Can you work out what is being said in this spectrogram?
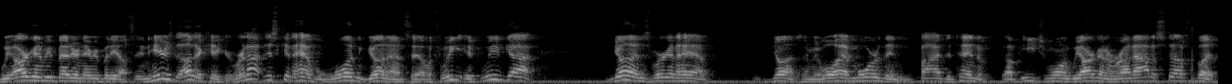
we are going to be better than everybody else. And here's the other kicker: we're not just going to have one gun on sale. If we if we've got guns, we're going to have guns. I mean, we'll have more than five to ten of, of each one. We are going to run out of stuff, but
